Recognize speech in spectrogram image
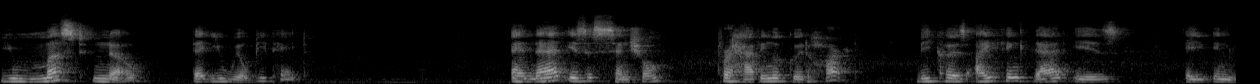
You must know that you will be paid. And that is essential for having a good heart. Because I think that is, a, in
